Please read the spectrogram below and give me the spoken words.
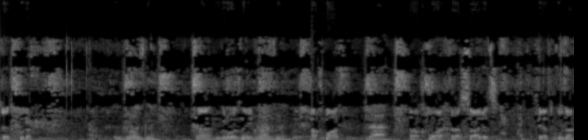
Ты откуда? Грозный. А? Грозный? Грозный. Ахмат? Да. Ахмат, красавец. Ты откуда?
